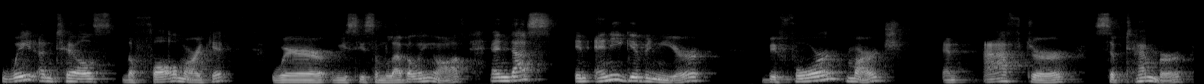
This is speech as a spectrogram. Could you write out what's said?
wait until the fall market where we see some leveling off. And that's in any given year before March and after September,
